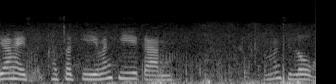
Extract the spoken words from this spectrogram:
อย่าให้สกีมันขี่กันแล้วมันสิล่ม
